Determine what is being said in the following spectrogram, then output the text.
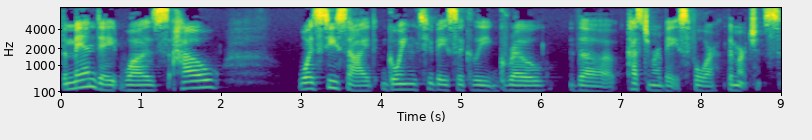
the mandate was how was Seaside going to basically grow the customer base for the merchants?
